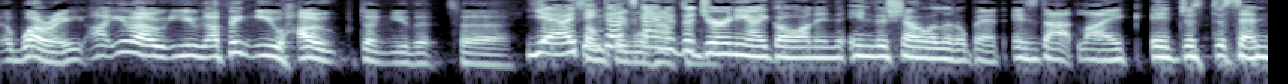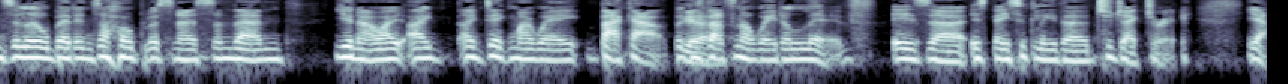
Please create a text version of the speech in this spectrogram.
a worry. I, you know, you. I think you hope, don't you, that. Uh, Yeah, I think that's kind of the journey I go on in in the show a little bit. Is that like it just descends a little bit into hopelessness, and then you know I I, I dig my way back out because Yeah. that's no way to live. Is uh is basically the trajectory. Yeah.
